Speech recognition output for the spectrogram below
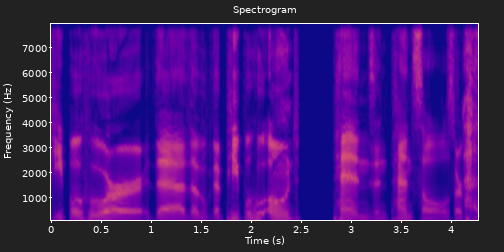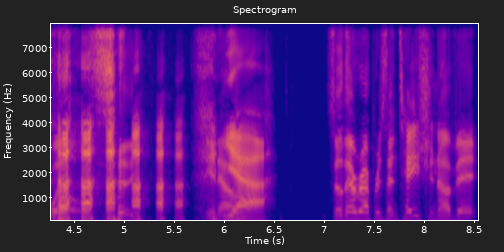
people who are the the the people who owned pens and pencils or quills. you know, Yeah. So their representation of it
